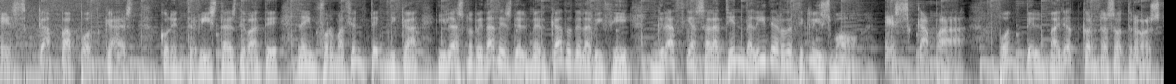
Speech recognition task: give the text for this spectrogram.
Escapa Podcast, con entrevistas, debate, la información técnica y las novedades del mercado de la bici gracias a la tienda líder de ciclismo. Escapa. Ponte el maillot con nosotros.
